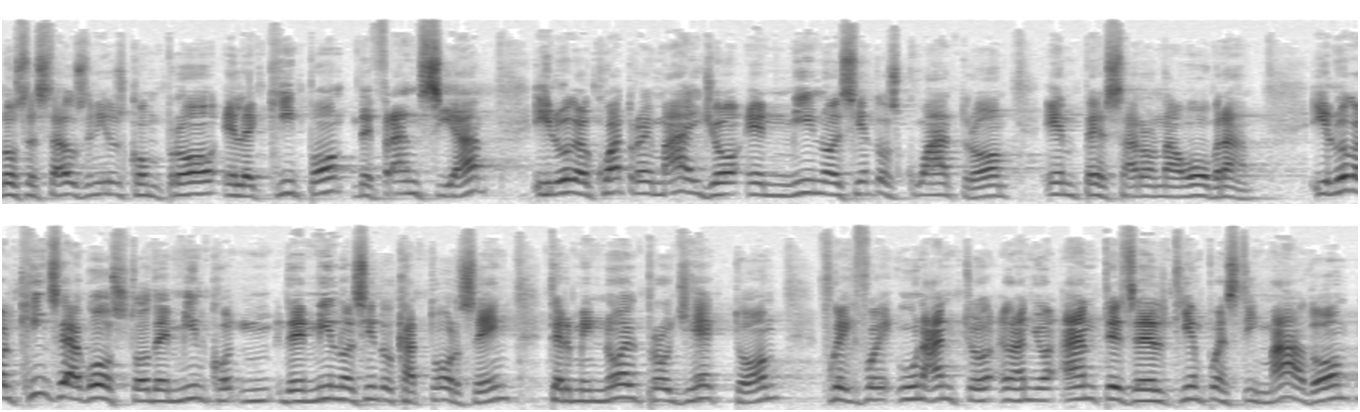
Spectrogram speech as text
los Estados Unidos compró el equipo de Francia y luego el 4 de mayo en 1904 empezaron la obra. Y luego el 15 de agosto de, 1914 terminó el proyecto, fue, fue un, año, antes del tiempo estimado,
